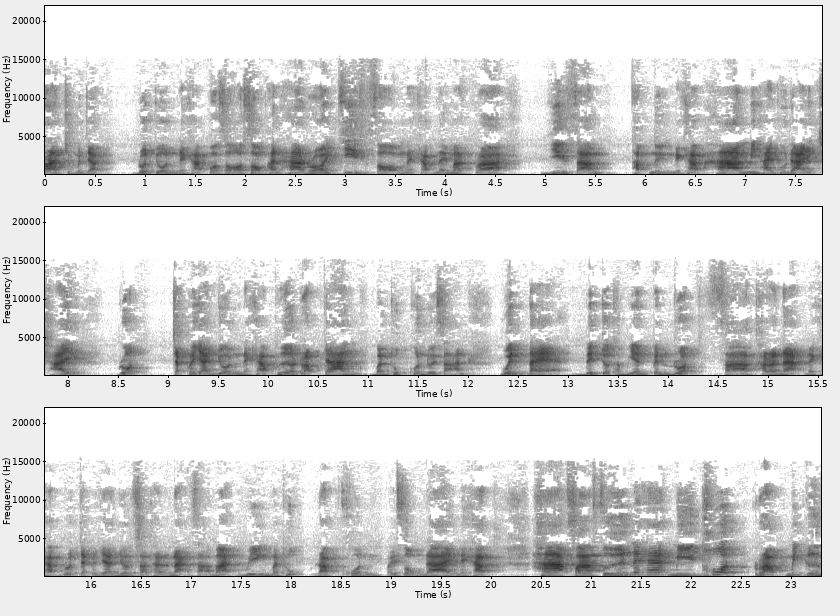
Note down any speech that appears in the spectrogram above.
ราชบัญญัติรถยนต์นะครับ พศ 2522 นะครับ ในมาตรา 23 ทับหนึ่งนะครับ ห้ามมิให้ผู้ใดใช้รถจักรยานยนต์นะครับ เพื่อรับจ้างบรรทุกคนโดยสาร เว้นแต่ได้จดทะเบียนเป็นรถ สาธารณะนะครับ รถจักรยานยนต์สาธารณะ สามารถวิ่งบรรทุกรับคนไปส่งได้นะครับ หากฝ่าฝืนนะฮะมีโทษปรับไม่เกิน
